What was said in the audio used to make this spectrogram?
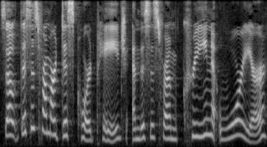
So this is from our Discord page, and this is from Creen Warrior.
